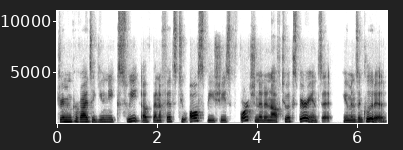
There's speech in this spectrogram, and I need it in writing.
Dreaming provides a unique suite of benefits to all species fortunate enough to experience it, humans included.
